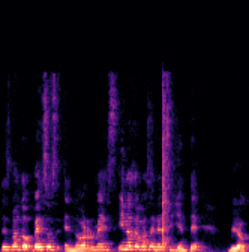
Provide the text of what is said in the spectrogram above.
les mando besos enormes y nos vemos en el siguiente vlog.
